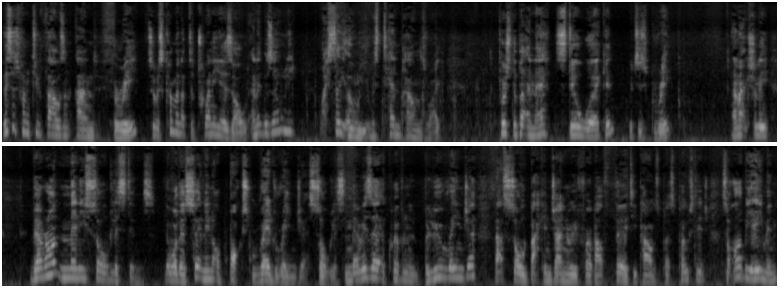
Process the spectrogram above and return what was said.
this is from 2003, so it's coming up to 20 years old, and it was only, well, I say only, it was £10, right? Push the button there, still working, which is great. And actually, there aren't many sold listings. Well, there's certainly not a boxed red Ranger sold listing. There is an equivalent blue Ranger that's sold back in January for about £30 plus postage. So I'll be aiming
